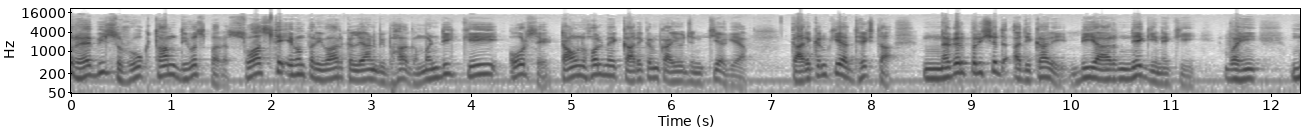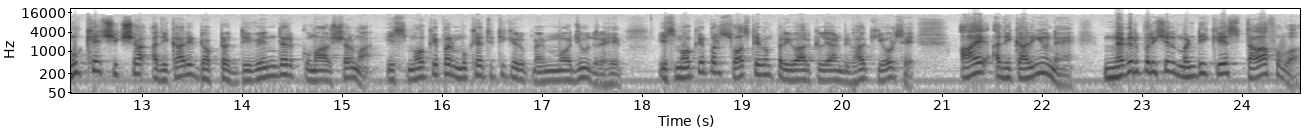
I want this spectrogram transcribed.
रेबीज रोकथाम दिवस पर स्वास्थ्य एवं परिवार कल्याण विभाग मंडी के ओर से टाउन हॉल में कार्यक्रम का आयोजन किया गया। कार्यक्रम की अध्यक्षता नगर परिषद अधिकारी बी आर नेगी ने की। वहीं मुख्य शिक्षा अधिकारी डॉक्टर देवेंद्र कुमार शर्मा इस मौके पर मुख्य अतिथि के रूप में मौजूद रहे। इस मौके पर स्वास्थ्य एवं परिवार कल्याण विभाग की ओर से आए अधिकारियों ने नगर परिषद मंडी के स्टाफ व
